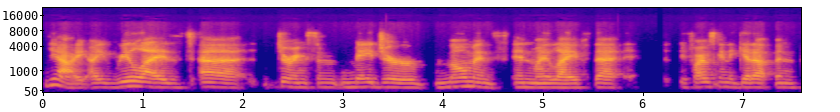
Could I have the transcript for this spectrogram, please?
yeah i, I realized uh, during some major moments in my life that if i was going to get up and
